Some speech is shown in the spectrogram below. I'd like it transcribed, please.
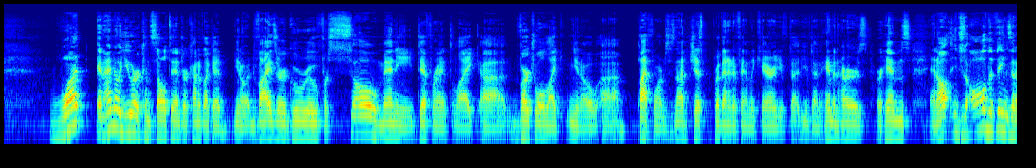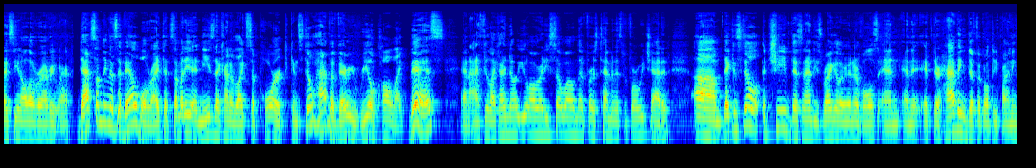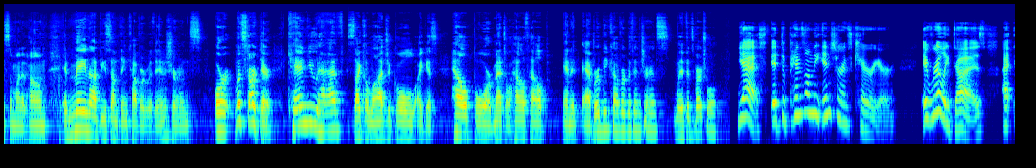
what and i know you are a consultant or kind of like a you know advisor guru for so many different like uh, virtual like you know uh, platforms. It's not just preventative family care. You've done, you've done him and hers or hims and all just all the things that i've seen all over everywhere. That's something that's available right? That somebody that needs that kind of like support can still have a very real call like this and I feel like I know you already so well in the first 10 minutes before we chatted. Um, they can still achieve this and have these regular intervals. And, and if they're having difficulty finding someone at home, it may not be something covered with insurance. Or let's start there. Can you have psychological, I guess, help or mental health help and it ever be covered with insurance if it's virtual? Yes, it depends on the insurance carrier. It really does. I,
